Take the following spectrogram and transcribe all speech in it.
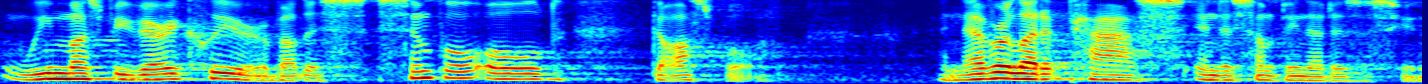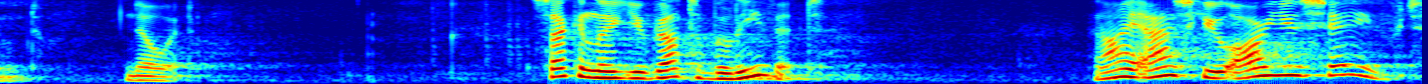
we must be very clear about this simple old gospel and never let it pass into something that is assumed. Know it. Secondly, you've got to believe it. And I ask you, are you saved?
